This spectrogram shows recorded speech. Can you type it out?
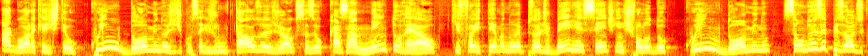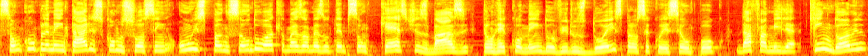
Agora que a gente tem o Queen Domino, a gente consegue juntar os dois jogos, fazer o casamento real, que foi tema num episódio bem recente que a gente falou do Queen Domino. São dois episódios que são complementares, como se fossem uma expansão do outro, mas ao mesmo tempo são casts base. Então recomendo ouvir os dois para você conhecer um pouco da família King Domino.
